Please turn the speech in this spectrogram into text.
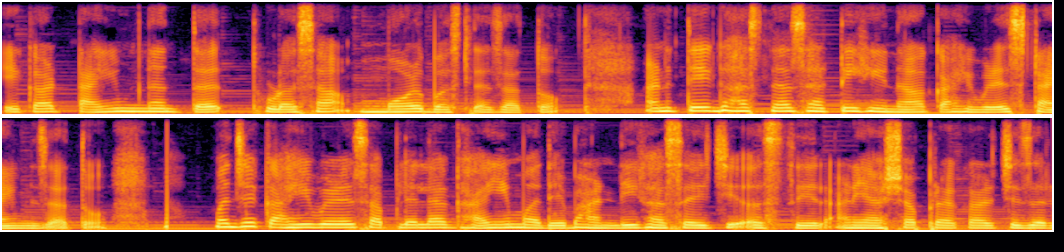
एका टाईमनंतर थोडासा मळ बसला जातो. आणि ते घासण्यासाठीही ना काही वेळेस टाईम जातो. म्हणजे काही वेळेस आपल्याला घाईमध्ये भांडी घासायची असतील आणि अशा प्रकारचे जर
